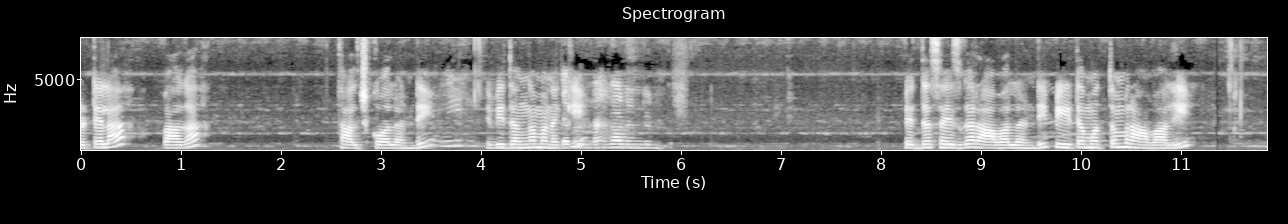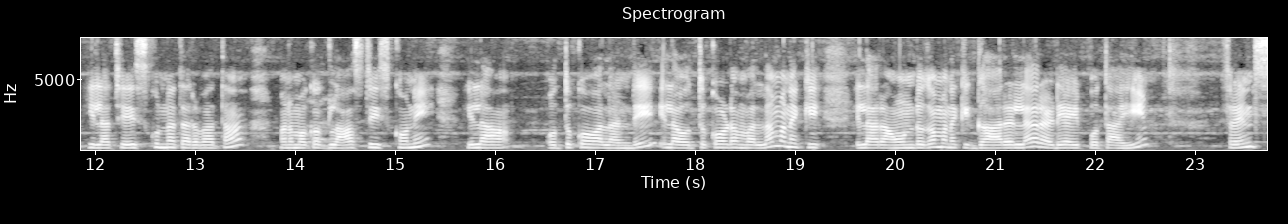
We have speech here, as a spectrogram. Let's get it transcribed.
రొట్టెలా బాగా తాల్చుకోవాలండి. ఈ విధంగా మనకి పెద్ద సైజుగా రావాలండి. పీట మొత్తం రావాలి. ఇలా చేసుకున్న తర్వాత మనం ఒక గ్లాస్ తీసుకొని ఇలా ఒత్తుకోవాలండి. ఇలా ఒత్తుకోవడం వల్ల మనకి ఇలా రౌండ్గా మనకి గారెల్లా రెడీ అయిపోతాయి. ఫ్రెండ్స్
